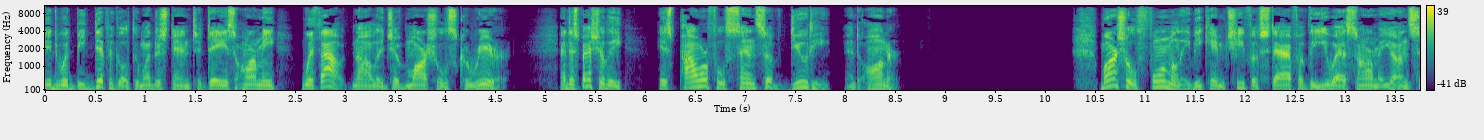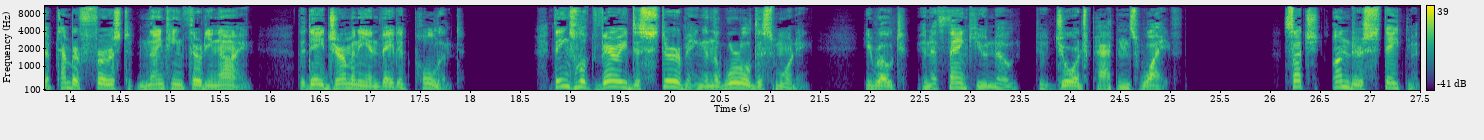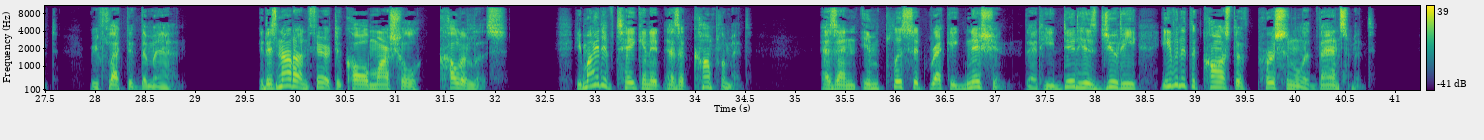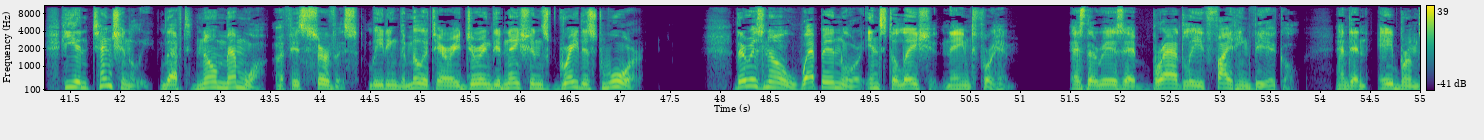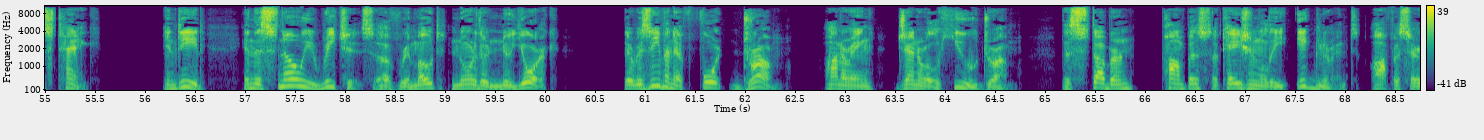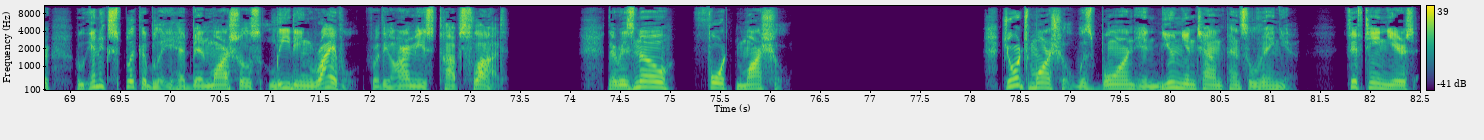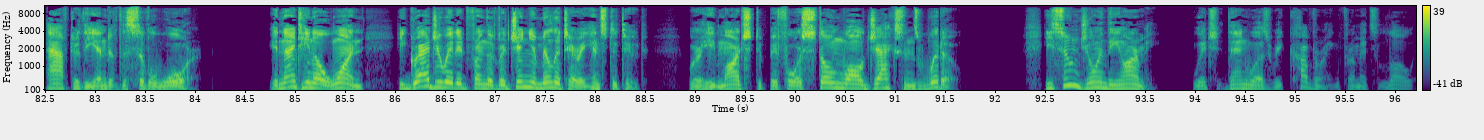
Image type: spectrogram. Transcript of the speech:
It would be difficult to understand today's Army without knowledge of Marshall's career, and especially his powerful sense of duty and honor. Marshall formally became Chief of Staff of the U.S. Army on September 1, 1939 the day Germany invaded Poland. Things look very disturbing in the world this morning, he wrote in a thank you note to George Patton's wife. Such understatement, reflected the man. It is not unfair to call Marshall colorless. He might have taken it as a compliment, as an implicit recognition that he did his duty even at the cost of personal advancement. He intentionally left no memoir of his service leading the military during the nation's greatest war. There is no weapon or installation named for him, as there is a Bradley fighting vehicle and an Abrams tank. Indeed, in the snowy reaches of remote northern New York, there is even a Fort Drum honoring General Hugh Drum, the stubborn, pompous, occasionally ignorant officer who inexplicably had been Marshall's leading rival for the Army's top slot. There is no Fort Marshall. George Marshall was born in Uniontown, Pennsylvania, 15 years after the end of the Civil War. In 1901, he graduated from the Virginia Military Institute, where he marched before Stonewall Jackson's widow. He soon joined the Army which then was recovering from its low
